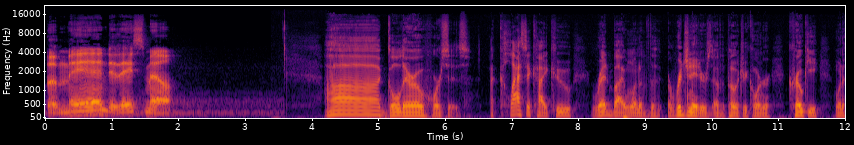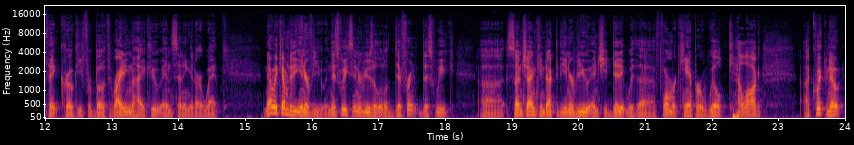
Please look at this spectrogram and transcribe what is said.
But man, do they smell. Ah, Gold Arrow Horses, a classic haiku read by one of the originators of the Poetry Corner, Croaky. I want to thank Croaky for both writing the haiku and sending it our way. Now we come to the interview, and this week's interview is a little different. This week, uh, Sunshine conducted the interview, and she did it with uh, former camper Will Kellogg. A quick note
